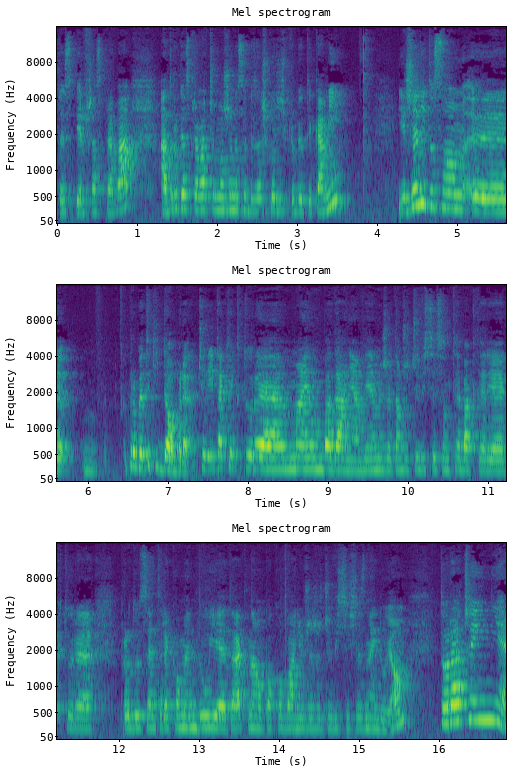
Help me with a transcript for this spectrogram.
To jest pierwsza sprawa. A druga sprawa, czy możemy sobie zaszkodzić probiotykami? Jeżeli to są yy, probiotyki dobre, czyli takie, które mają badania, wiemy, że tam rzeczywiście są te bakterie, które producent rekomenduje tak, na opakowaniu, że rzeczywiście się znajdują, to raczej nie.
